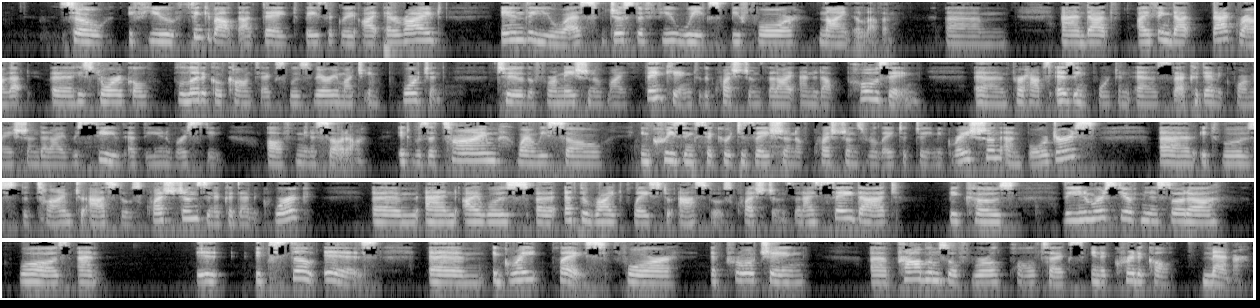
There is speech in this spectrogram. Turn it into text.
So if you think about that date, basically I arrived in the US just a few weeks before 9 11. Um, and that, I think that background, that uh, historical political context was very much important to the formation of my thinking, to the questions that I ended up posing, and perhaps as important as the academic formation that I received at the University of Minnesota. It was a time when we saw increasing securitization of questions related to immigration and borders. Uh, it was the time to ask those questions in academic work. Um, and I was uh, at the right place to ask those questions. And I say that because the University of Minnesota was, and it, it still is, um, a great place for approaching uh, problems of world politics in a critical manner.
